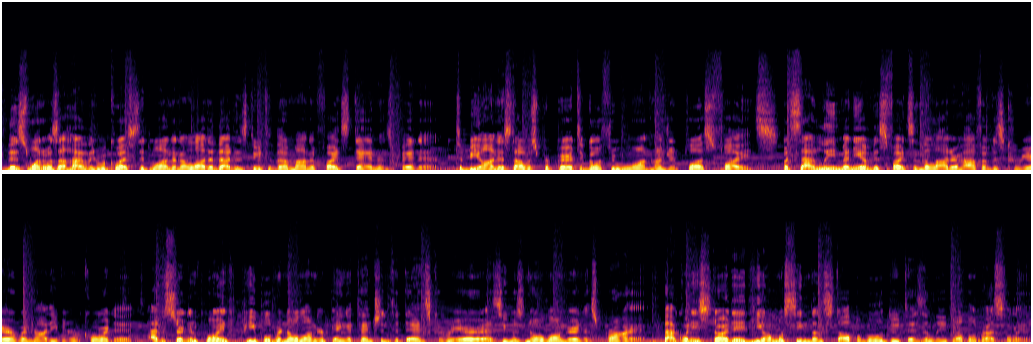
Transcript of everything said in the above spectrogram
This one was a highly requested one and a lot of that is due to the amount of fights Dan has been in. To be honest, I was prepared to go through 100 plus fights, but sadly many of his fights in the latter half of his career were not even recorded. At a certain point, people were no longer paying attention to Dan's career as he was no longer in his prime. Back when he started, he almost seemed unstoppable due to his elite level wrestling.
